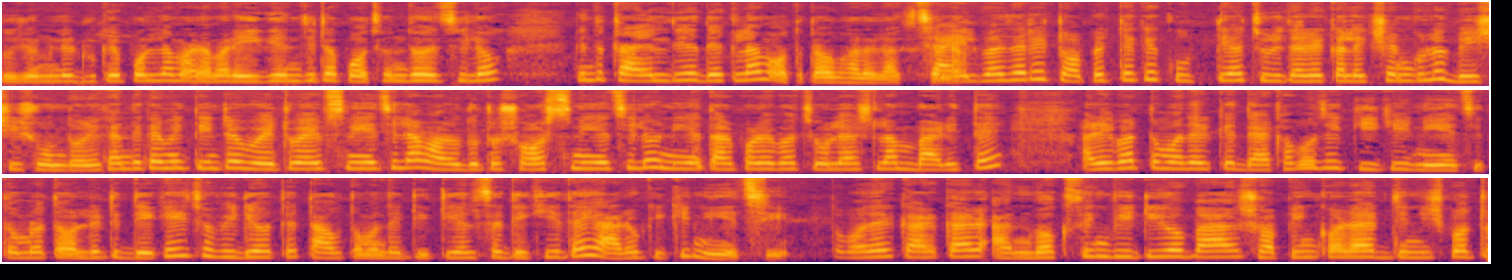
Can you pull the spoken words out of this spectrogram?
দুজন মিলে ঢুকে পড়লাম আর আমার এই গেঞ্জিটা পছন্দ হয়েছিল। কিন্তু ট্রায়াল দিয়ে দেখলাম অতটাও ভালো লাগছে স্টাইল বাজারে টপের থেকে কুর্তি আর চুড়িদারের কালেকশনগুলো বেশি সুন্দর। এখান থেকে আমি তিনটে ওয়েট ওয়াইপস নিয়েছিলাম আর দুটো শর্টস নিয়েছিল। নিয়ে তারপরে এবার চলে আসলাম বাড়িতে। আর এবার তোমাদেরকে দেখাবো যে কি কি নিয়েছি। তোমরা তো অলরেডি দেখেইছো ভিডিওতে তাও তোমাদের ডিটেলসে দেখিয়ে দেয় আরও কি কি নিয়েছি। তোমাদের কার কার আনবক্সিং ভিডিও বা শপিং করার জিনিসপত্র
